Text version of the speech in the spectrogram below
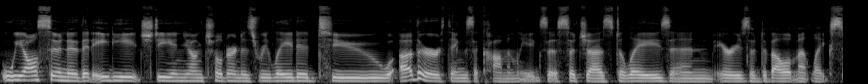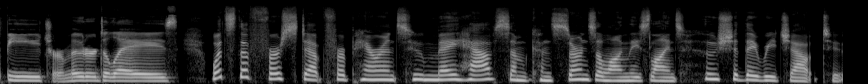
We also know that ADHD in young children is related to other things that commonly exist, such as delays in areas of development like speech or motor delays. What's the first step for parents who may have some concerns along these lines? Who should they reach out to?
